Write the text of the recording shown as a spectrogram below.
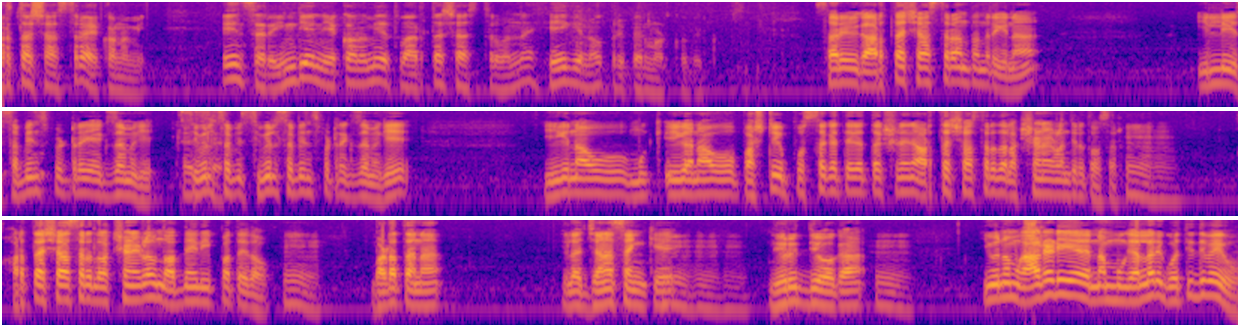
ಅರ್ಥಶಾಸ್ತ್ರ ಎಕಾನಮಿ ಏನು ಸರ್ ಇಂಡಿಯನ್ ಎಕಾನಮಿ ಅಥವಾ ಅರ್ಥಶಾಸ್ತ್ರವನ್ನು ಹೇಗೆ ನಾವು ಪ್ರಿಪೇರ್ ಮಾಡ್ಕೋಬೇಕು? ಸರ್ ಈಗ ಅರ್ಥಶಾಸ್ತ್ರ ಅಂತಂದ್ರೆ ಈಗಿನ ಇಲ್ಲಿ ಸಬ್ ಇನ್ಸ್ಪೆಕ್ಟರ್ ಎಕ್ಸಾಮಿಗೆ civil sub civil sub inspector ಎಕ್ಸಾಮಿಗೆ ಈಗ ನಾವು ಮುಖ್ಯ ಈಗ ನಾವು ಫಸ್ಟಿಗೆ ಪುಸ್ತಕ ತೆಗೆದ ತಕ್ಷಣ ಅರ್ಥಶಾಸ್ತ್ರದ ಲಕ್ಷಣಗಳಂತಿರ್ತಾವೆ ಸರ್. ಅರ್ಥಶಾಸ್ತ್ರದ ಲಕ್ಷಣಗಳು ಒಂದು ಹದಿನೈದು ಇಪ್ಪತ್ತೈದು ಹ್ಞೂ ಬಡತನ ಇಲ್ಲ ಜನಸಂಖ್ಯೆ ನಿರುದ್ಯೋಗ ಇವು ನಮ್ಗೆ ಆಲ್ರೆಡಿ ನಮ್ಗೆಲ್ಲರಿಗೂ ಗೊತ್ತಿದ್ವಿ ಇವು.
